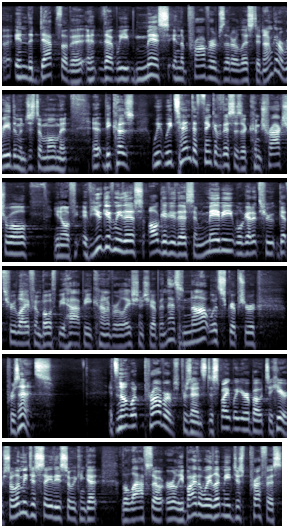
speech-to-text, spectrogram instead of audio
uh, in the depth of it that we miss in the Proverbs that are listed. And I'm going to read them in just a moment uh, because we, we tend to think of this as a contractual, you know, if, if you give me this, I'll give you this, and maybe we'll get it through, get through life and both be happy kind of a relationship. And that's not what Scripture presents. It's not what Proverbs presents, despite what you're about to hear. So let me just say these so we can get the laughs out early. By the way, let me just preface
